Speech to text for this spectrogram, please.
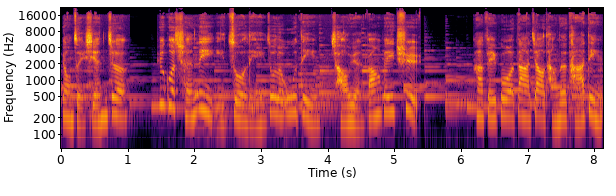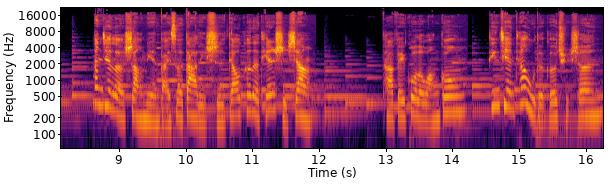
用嘴衔着，越过城里一座连一座的屋顶，朝远方飞去。它飞过大教堂的塔顶，看见了上面白色大理石雕刻的天使像。它飞过了王宫，听见跳舞的歌曲声。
